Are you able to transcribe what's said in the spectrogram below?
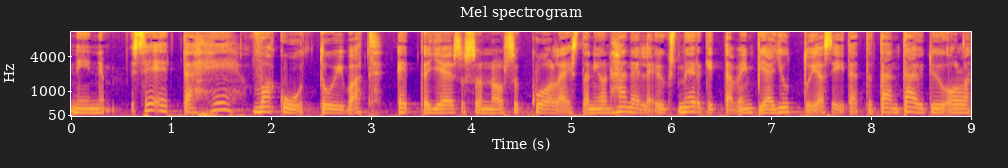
niin se, että he vakuuttuivat, että Jeesus on noussut kuolleista, niin on hänelle yksi merkittävimpiä juttuja siitä, että tämän täytyy olla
